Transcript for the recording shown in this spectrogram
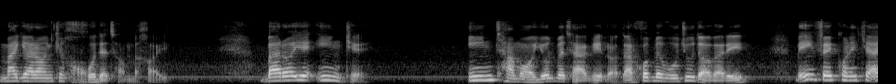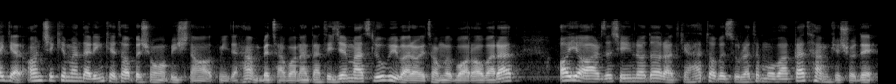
مگر آنکه خودتان بخواهید. برای اینکه این تمایل به تغییر را در خود به وجود آورید به این فکر کنید که اگر آنچه که من در این کتاب به شما پیشنهاد می‌دهم بتواند نتیجه مطلوبی برایتان به بار آورد آیا ارزش این را دارد که حتی به صورت موقت هم که شده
